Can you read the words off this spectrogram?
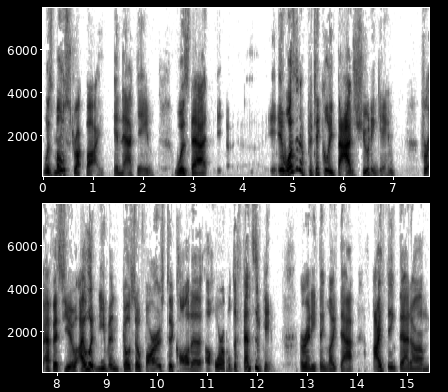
was most struck by in that game was that it wasn't a particularly bad shooting game for FSU. I wouldn't even go so far as to call it a, a horrible defensive game or anything like that. I think that um,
